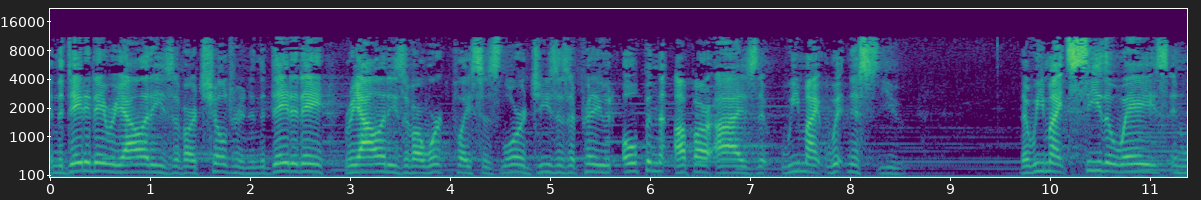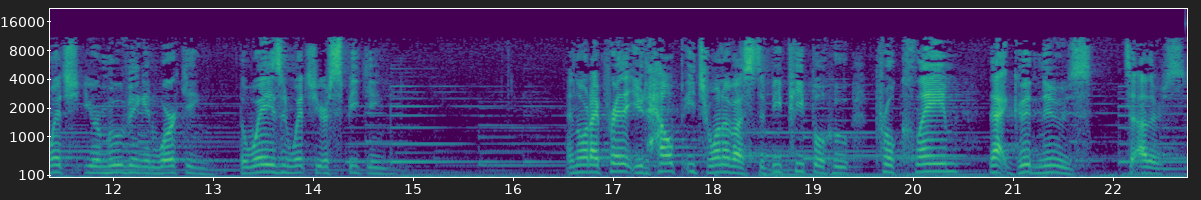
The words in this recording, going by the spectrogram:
in the day to day realities of our children, in the day to day realities of our workplaces. Lord Jesus, I pray you would open up our eyes that we might witness you, that we might see the ways in which you're moving and working, the ways in which you're speaking. And Lord, I pray that you'd help each one of us to be people who proclaim that good news to others.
